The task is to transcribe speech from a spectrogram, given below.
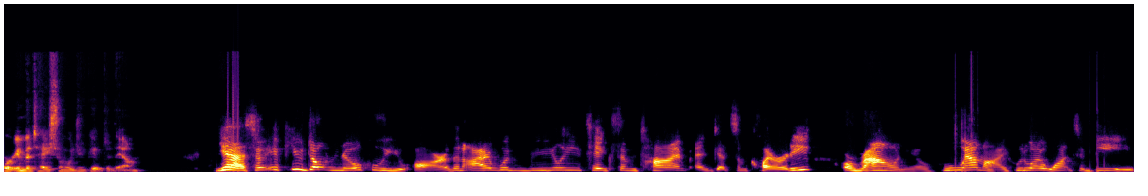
or invitation would you give to them? Yeah, so if you don't know who you are, then I would really take some time and get some clarity around you know who am i? Who do i want to be?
